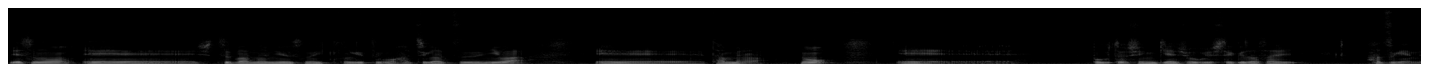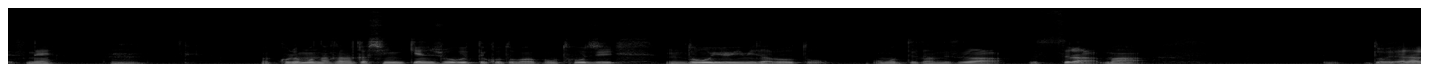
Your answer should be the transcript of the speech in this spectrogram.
で、その、えー、出馬のニュースの1ヶ月後、8月には、えー、田村の、えー、僕と真剣勝負してください発言ですね。うん。これもなかなか真剣勝負って言葉はもう当時どういう意味だろうと思ってたんですが、うっすらまあどうやら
